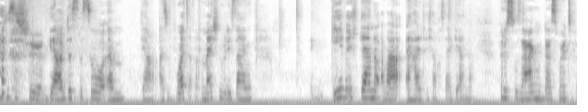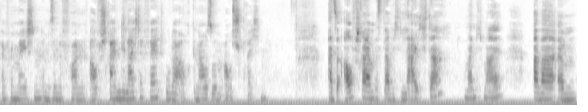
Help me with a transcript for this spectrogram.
Das ist schön. Ja, und das ist so, ähm, ja, also Words of Affirmation würde ich sagen, gebe ich gerne, aber erhalte ich auch sehr gerne. Würdest du sagen, dass Words of Affirmation im Sinne von Aufschreiben dir leichter fällt oder auch genauso im Aussprechen? Also aufschreiben ist, glaube ich, leichter manchmal, aber ähm,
